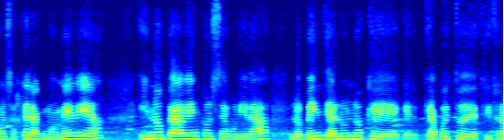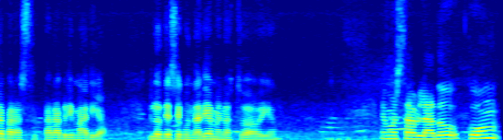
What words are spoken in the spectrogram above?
consejera como media y no caben con seguridad los 20 alumnos que, ha puesto de cifra para, primaria, los de secundaria menos todavía. Hemos hablado con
